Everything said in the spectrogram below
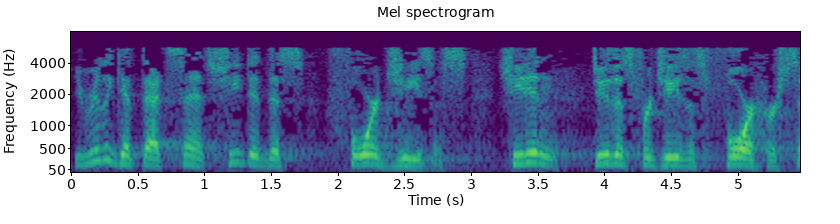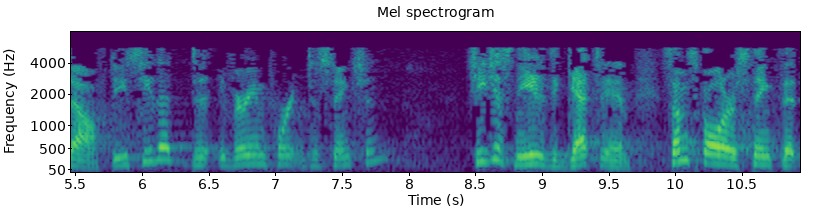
You really get that sense. She did this for Jesus. She didn't do this for Jesus for herself. Do you see that very important distinction? She just needed to get to him. Some scholars think that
